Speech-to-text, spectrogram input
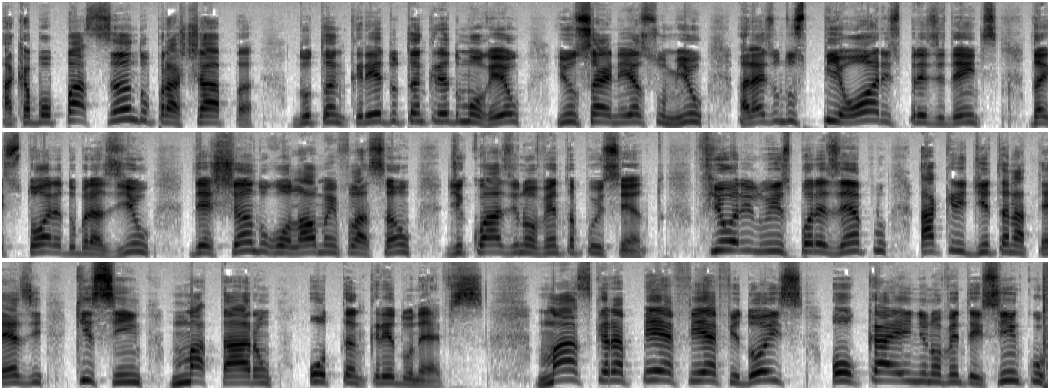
acabou passando para a chapa do Tancredo, o Tancredo morreu e o Sarney assumiu, aliás, um dos piores presidentes da história do Brasil, deixando rolar uma inflação de quase 90%. Fiore Luiz, por exemplo, acredita na tese que sim, mataram o Tancredo Neves. Máscara PFF2 ou KN95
